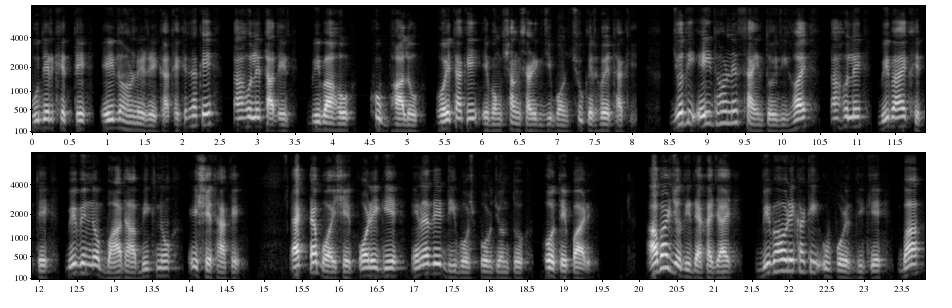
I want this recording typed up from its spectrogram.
বুধের ক্ষেত্রে এই ধরনের রেখা থেকে থাকে, তাহলে তাদের বিবাহ খুব ভালো হয়ে থাকে এবং সাংসারিক জীবন সুখের হয়ে থাকে। যদি এই ধরনের সাইন তৈরি হয়, তাহলে বিবাহের ক্ষেত্রে বিভিন্ন বাধা বিঘ্ন এসে থাকে। একটা বয়সের পরে গিয়ে এনাদের ডিভোর্স পর্যন্ত হতে পারে। আবার যদি দেখা যায়, বিবাহ রেখাটি উপরের দিকে বা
